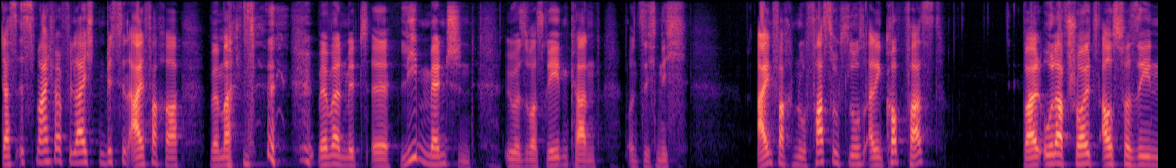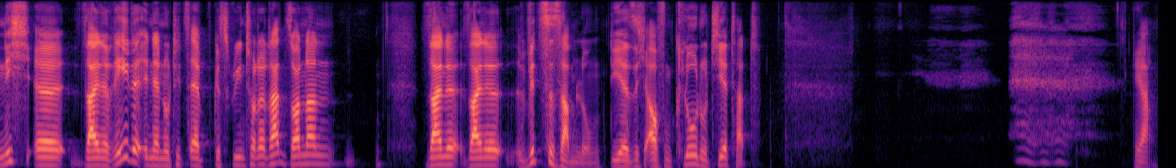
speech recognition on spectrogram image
das ist manchmal vielleicht ein bisschen einfacher, wenn man, wenn man mit äh, lieben Menschen über sowas reden kann und sich nicht einfach nur fassungslos an den Kopf fasst, weil Olaf Scholz aus Versehen nicht äh, seine Rede in der Notiz-App gescreenshottet hat, sondern seine, seine Witzesammlung, die er sich auf dem Klo notiert hat. Ja.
